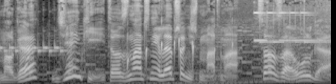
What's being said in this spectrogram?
Mogę? Dzięki, to znacznie lepsze niż matma. Co za ulga.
